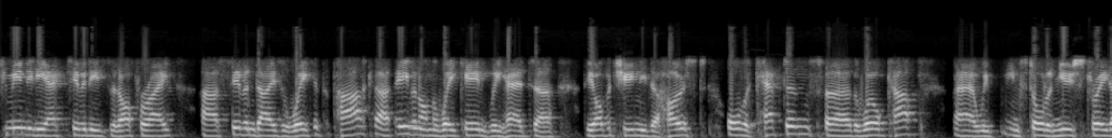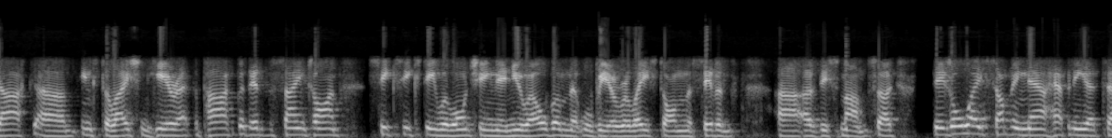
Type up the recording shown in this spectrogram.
community activities that operate uh, seven days a week at the park. Uh, even on the weekend, we had uh, the opportunity to host all the captains for the World Cup. Uh, we installed a new street arc um, installation here at the park, but at the same time, Six60 were launching their new album that will be released on the 7th uh, of this month. So there's always something now happening at uh,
